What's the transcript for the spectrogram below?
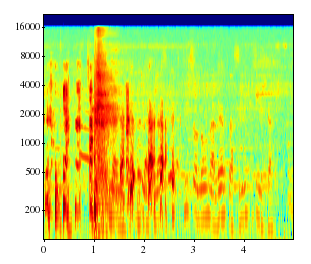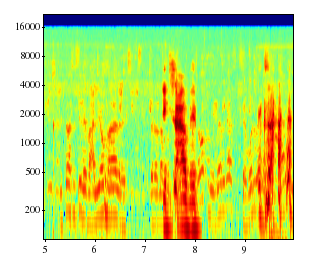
de la clase sí sonó una alerta sísmica. Y todas así de valió madres. Pero la Examen. No, ni vergas, se vuelve Examen.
